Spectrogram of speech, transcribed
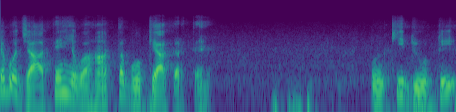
जब वो जाते हैं वहाँ, तब वो क्या करते हैं? उनकी ड्यूटी,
